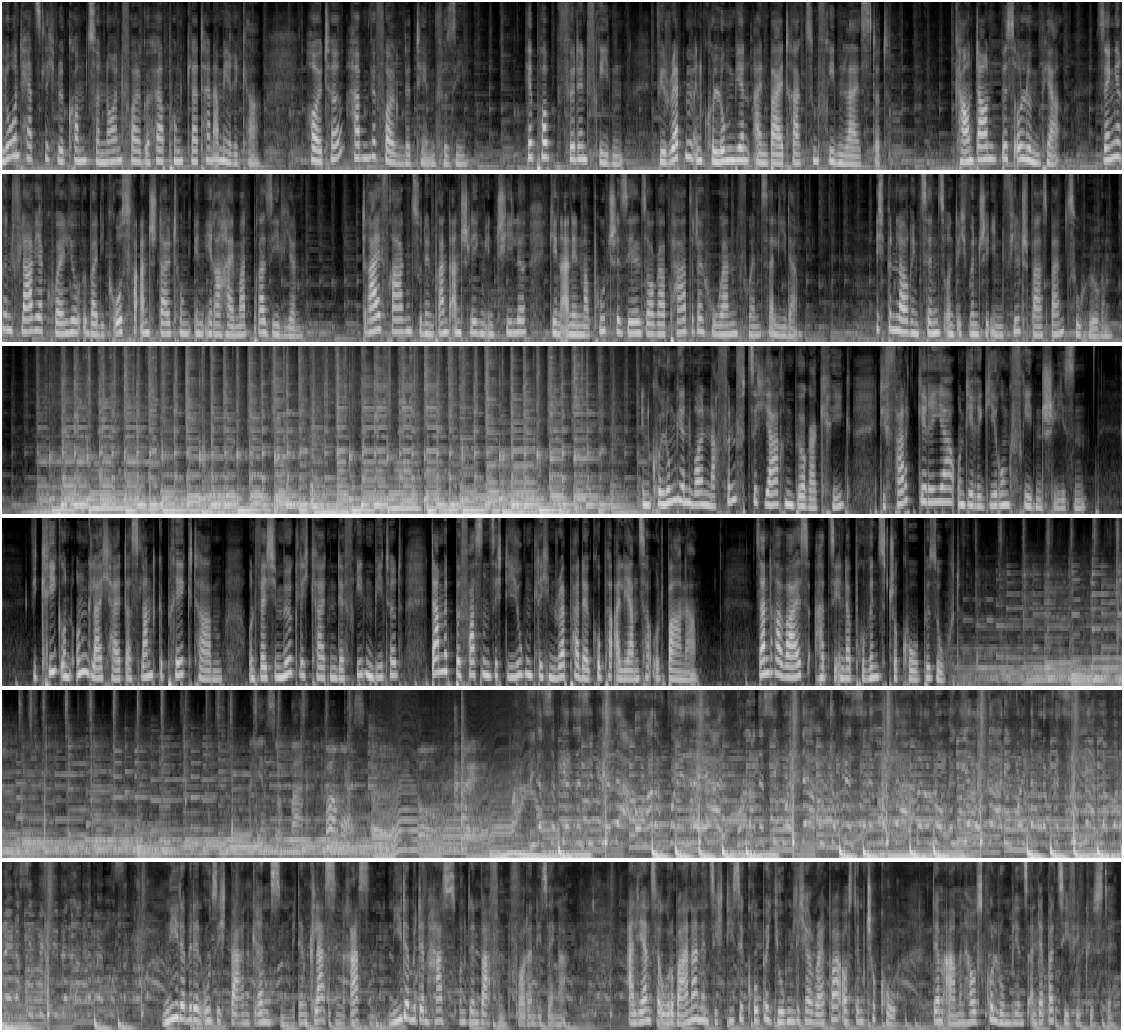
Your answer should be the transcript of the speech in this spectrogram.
Hallo und herzlich willkommen zur neuen Folge Hörpunkt Lateinamerika. Heute haben wir folgende Themen für Sie. Hip-Hop für den Frieden, wie Rappen in Kolumbien einen Beitrag zum Frieden leistet. Countdown bis Olympia, Sängerin Flavia Coelho über die Großveranstaltung in ihrer Heimat Brasilien. Drei Fragen zu den Brandanschlägen in Chile gehen an den Mapuche-Seelsorger Padre Juan Fuenzalida. Ich bin Laurin Zins und ich wünsche Ihnen viel Spaß beim Zuhören. Kolumbien wollen nach 50 Jahren Bürgerkrieg die FARC-Guerilla und die Regierung Frieden schließen. Wie Krieg und Ungleichheit das Land geprägt haben und welche Möglichkeiten der Frieden bietet, damit befassen sich die jugendlichen Rapper der Gruppe Alianza Urbana. Sandra Weiß hat sie in der Provinz Chocó besucht. Alianza Urbana. Vamos. Vidas se Nieder mit den unsichtbaren Grenzen, mit den Klassen, Rassen, nieder mit dem Hass und den Waffen, fordern die Sänger. Alianza Urbana nennt sich diese Gruppe jugendlicher Rapper aus dem Chocó, dem Armenhaus Kolumbiens an der Pazifikküste.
